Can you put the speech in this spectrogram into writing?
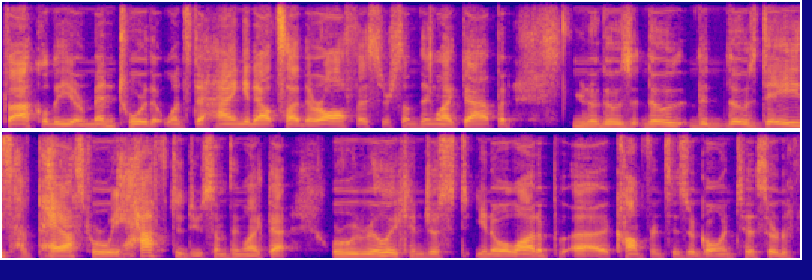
faculty or mentor that wants to hang it outside their office or something like that. But, you know, those, those, the, those days have passed where we have to do something like that, where we really can just, you know, a lot of uh, conferences are going to sort of,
